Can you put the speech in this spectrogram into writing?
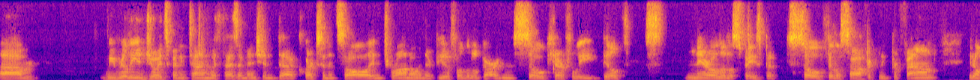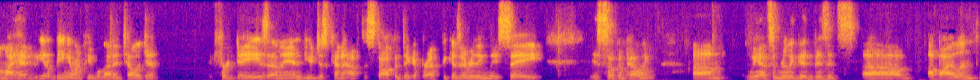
Um, we really enjoyed spending time with, as I mentioned, uh, Clarkson and Saul in Toronto in their beautiful little garden, so carefully built, narrow little space, but so philosophically profound. You know, my head, you know, being around people that intelligent for days on end, you just kind of have to stop and take a breath because everything they say is so compelling. Um, we had some really good visits um, up island,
